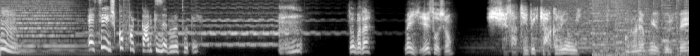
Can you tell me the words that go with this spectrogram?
हम्म ऐसे इश्क को फटकार की ज़रूरत होती है। तुम्हें पता है मैं ये सोच रहा हूँ शहजादी अभी क्या कर रही होंगी? उन्होंने अपनी जुल्फे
